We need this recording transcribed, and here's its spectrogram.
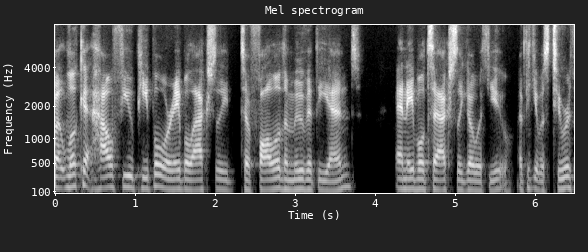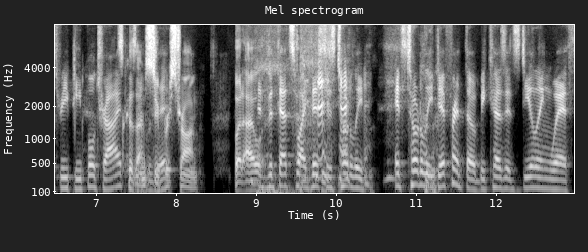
but look at how few people were able actually to follow the move at the end and able to actually go with you. I think it was two or three people tried. because I'm super it. strong. But I But that's why this is totally it's totally different though because it's dealing with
